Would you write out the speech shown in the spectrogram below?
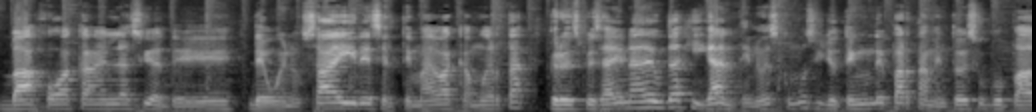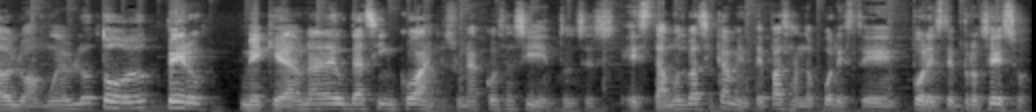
bajo acá en la ciudad de, de, Buenos Aires, el tema de vaca muerta, pero después hay una deuda gigante, ¿no? Es como si yo tengo un departamento desocupado, lo amueblo todo, pero me queda una deuda cinco años, una cosa así. Entonces estamos básicamente pasando por este, por este proceso,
